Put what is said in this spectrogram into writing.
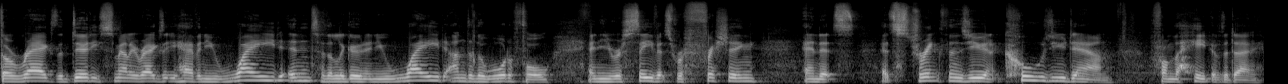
the rags, the dirty, smelly rags that you have, and you wade into the lagoon and you wade under the waterfall and you receive its refreshing and its it strengthens you and it cools you down from the heat of the day.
